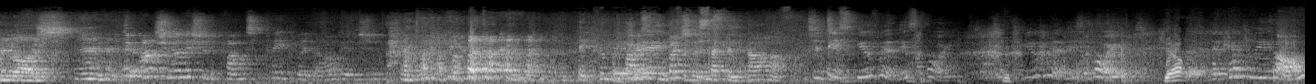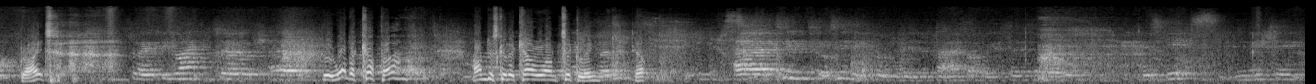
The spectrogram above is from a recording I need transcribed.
Be nice. Actually, they should have planted people in our audience. It could be arranged for the second half. Excuse me at this point. Excuse me at this point. Yeah, The kettle is on, right. so if you'd like to, uh, We want a cuppa. I'm just going to carry on tickling. Yep. uh, tea biscuits is included in the price, obviously, so biscuits, you need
